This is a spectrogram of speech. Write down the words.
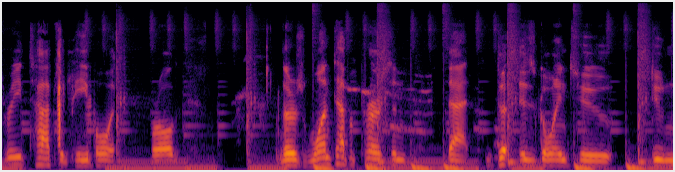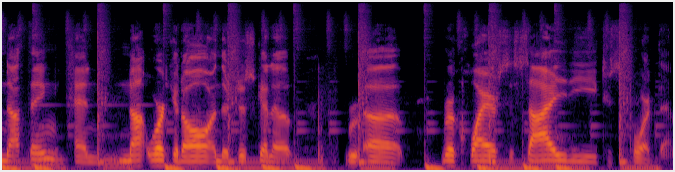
three types of people in the world. There's one type of person that d- is going to do nothing and not work at all, and they're just gonna uh, require society to support them.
